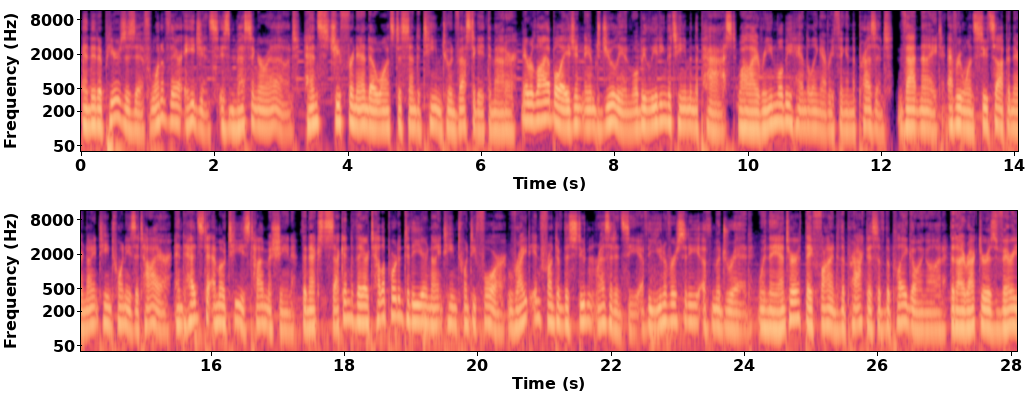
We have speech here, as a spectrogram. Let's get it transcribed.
and it appears as if one of their agents is messing around. Hence, Chief Fernando wants to send a team to investigate the matter. A reliable agent named Julian will be leading the team in the past, while Irene will be handling everything in the present. That night, everyone suits up in their 1920s attire and heads to MOT's time machine. The next second, they are teleported to the year 1924, right in front of the student residency of the University of Madrid. When they enter, they find the practice of the play going on. The director is very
